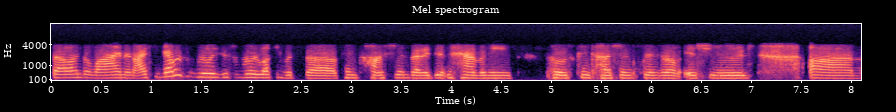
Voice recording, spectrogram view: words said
fell into line, and I think I was really just really lucky with the concussion that I didn't have any post concussion syndrome issues. Um,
